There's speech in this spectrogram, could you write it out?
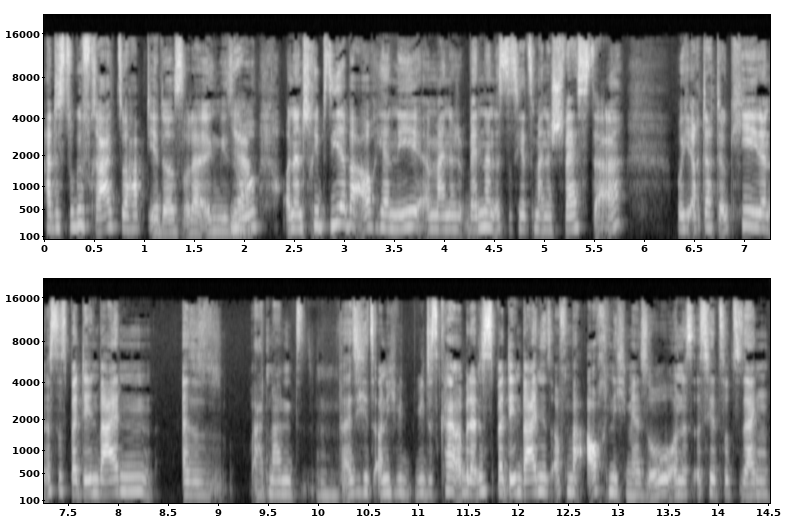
hattest du gefragt, so habt ihr das oder irgendwie so. Ja. Und dann schrieb sie aber auch, ja, nee, meine, wenn, dann ist das jetzt meine Schwester. Wo ich auch dachte, okay, dann ist das bei den beiden, also hat man, weiß ich jetzt auch nicht, wie, wie das kam, aber dann ist es bei den beiden jetzt offenbar auch nicht mehr so. Und es ist jetzt sozusagen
